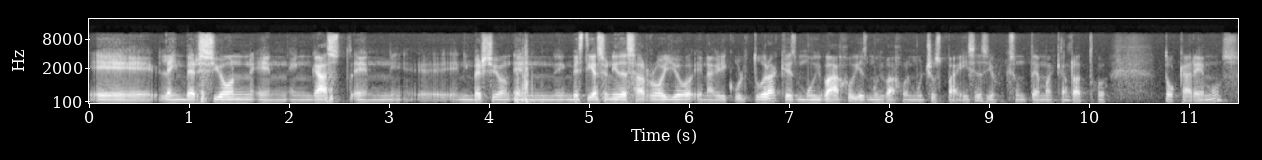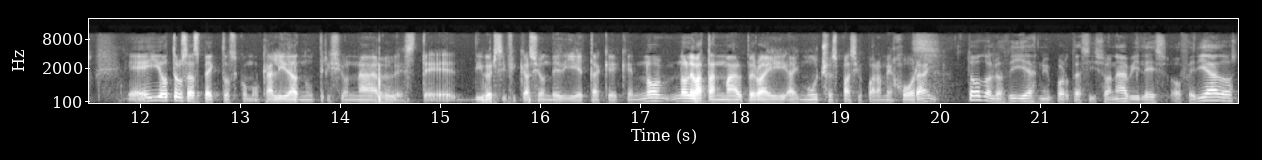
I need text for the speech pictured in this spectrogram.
eh, la inversión en, en, inversión, en investigación y desarrollo en agricultura, que es muy bajo y es muy bajo en muchos países. Yo creo que es un tema que al rato tocaremos. y otros aspectos como calidad nutricional, este, diversificación de dieta, que, no, no, le va tan mal, pero hay, hay mucho espacio para mejora todos los días, no importa si son hábiles o feriados,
